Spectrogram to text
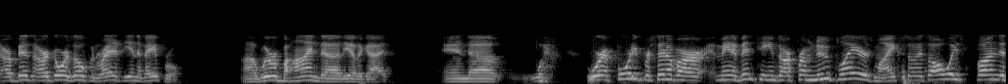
Our business, our doors open right at the end of April. Uh, we were behind uh, the other guys, and uh, we're at 40% of our main event teams are from new players, Mike. So it's always fun to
